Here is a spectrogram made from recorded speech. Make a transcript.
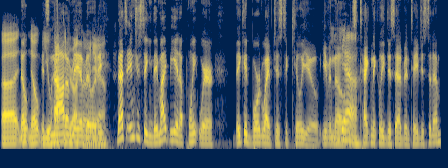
Uh, Nope, nope. It's you have not to a May ability. yeah. That's interesting. They might be at a point where they could board wipe just to kill you, even though Yeah. it's technically disadvantageous to them.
